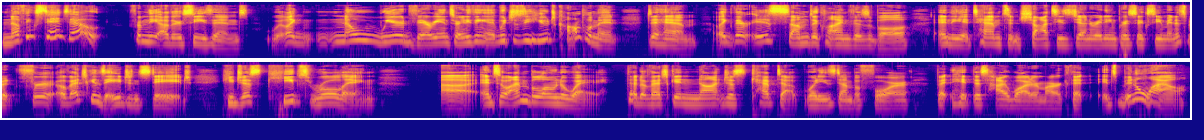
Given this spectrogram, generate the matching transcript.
nothing stands out from the other seasons. Like, no weird variance or anything, which is a huge compliment to him. Like, there is some decline visible in the attempts and shots he's generating per 60 minutes, but for Ovechkin's age and stage, he just keeps rolling. Uh, and so I'm blown away that Ovechkin not just kept up what he's done before, but hit this high water mark that it's been a while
